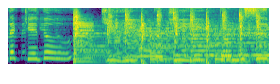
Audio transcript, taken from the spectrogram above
だけどきっときっと結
